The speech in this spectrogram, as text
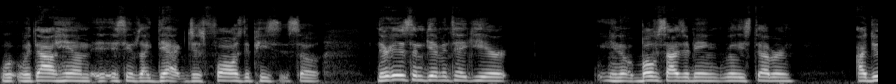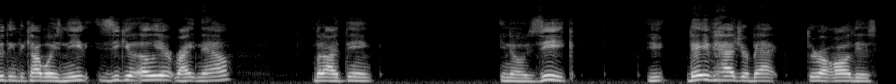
w- without him, it, it, seems like Dak just falls to pieces. So there is some give and take here. you know, both sides are being really stubborn. I do think the Cowboys need Ezekiel Elliott right now, but I think, you know, Zeke, you, they've had your back throughout all this.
